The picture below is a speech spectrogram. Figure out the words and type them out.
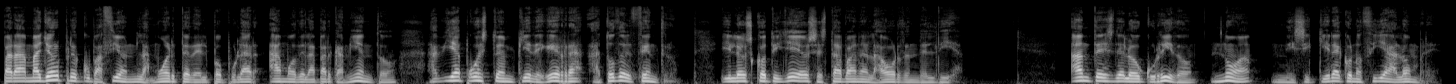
Para mayor preocupación, la muerte del popular amo del aparcamiento había puesto en pie de guerra a todo el centro, y los cotilleos estaban a la orden del día. Antes de lo ocurrido, Noah ni siquiera conocía al hombre,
